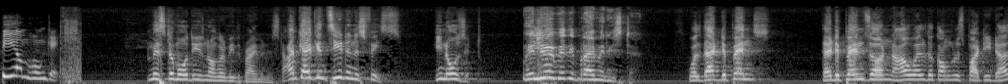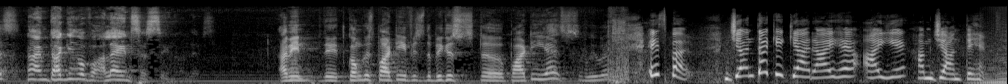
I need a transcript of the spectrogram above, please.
पीएम होंगे। Mister Modi is not prime minister. I can see in face he knows it will you be prime minister well that depends that depends on how well the Congress party does I am talking of alliances you I mean, the Congress party, if it's the biggest uh, party, yes, we will. इस पर जनता की क्या राय है आइए हम जानते हैं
